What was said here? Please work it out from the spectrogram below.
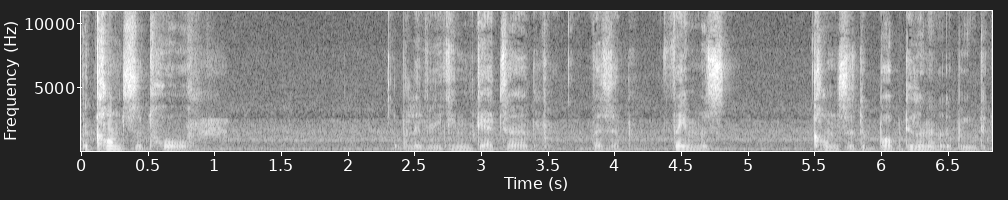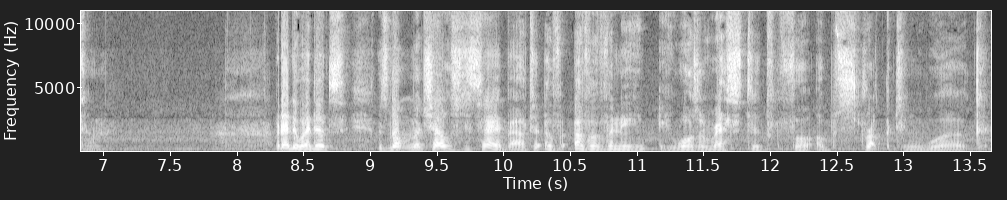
the concert hall. I believe you can get a there's a famous concert of Bob Dylan at the Budokan. But anyway, there's not much else to say about it other than he, he was arrested for obstructing work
